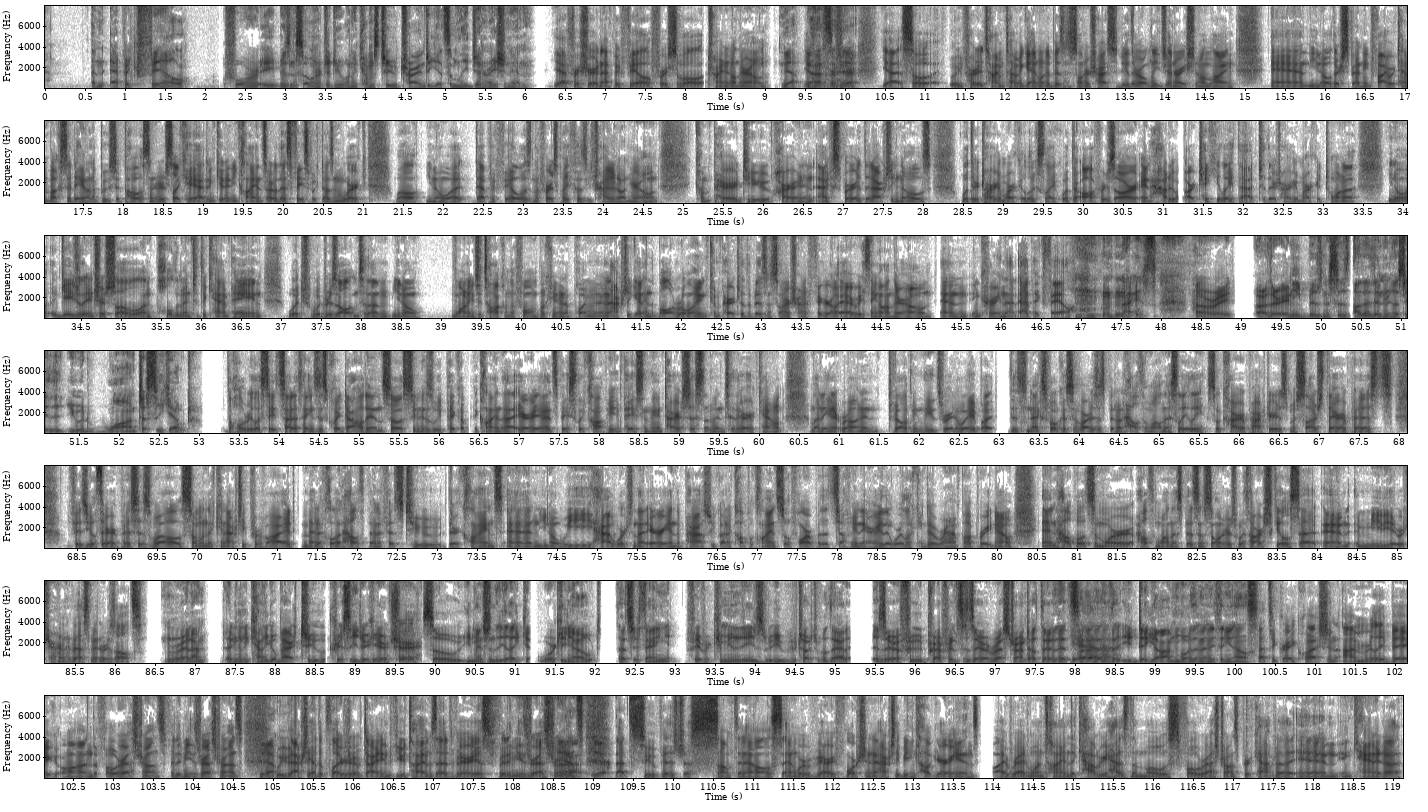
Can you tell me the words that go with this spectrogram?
an epic fail for a business owner to do when it comes to trying to get some lead generation in? Yeah, for sure. An epic fail, first of all, trying it on their own. Yeah. Yeah, for sure. Yeah. So we've heard it time and time again when a business owner tries to do their own lead generation online and, you know, they're spending five or 10 bucks a day on a boosted post and they're just like, hey, I didn't get any clients out of this. Facebook doesn't work. Well, you know what? The epic fail was in the first place because you tried it on your own compared to hiring an expert that actually knows what their target market looks like, what their offers are, and how to articulate that to their target market to want to, you know, gauge their interest level and pull them into the campaign, which would result into them, you know, wanting to talk on the phone, booking an appointment, and actually getting the ball rolling compared to the business owner trying to figure out everything on their own and incurring that epic fail. nice. All right. Are there any businesses other than real estate that you would want to seek out? The whole real estate side of things is quite dialed in. So as soon as we pick up a client in that area, it's basically copying and pasting the entire system into their account, letting it run and developing leads right away. But this next focus of ours has been on health and wellness lately. So chiropractors, massage therapists, physiotherapists as well, someone that can actually provide medical and health benefits to their clients. And, you know, we have worked in that area in the past. We've got a couple clients so far, but it's definitely an area that we're looking to ramp up right now and help out some more health and wellness business owners with our skill set and immediate return on investment results. Right on. I'm going to kind of go back to Chris Eater here. Sure. So you mentioned that you like working out. That's your thing. Favorite communities. We, we've talked about that. Is there a food preference? Is there a restaurant out there that's uh, Yeah. uh, that you dig on more than anything else? That's a great question. I'm really big on the pho restaurants, Vietnamese restaurants. Yeah. We've actually had the pleasure of dining a few times at various Vietnamese restaurants. Yeah, yeah. That soup is just something else. And we're very fortunate actually being Calgarians. I read one time that Calgary has the most pho restaurants per capita in, in Canada.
